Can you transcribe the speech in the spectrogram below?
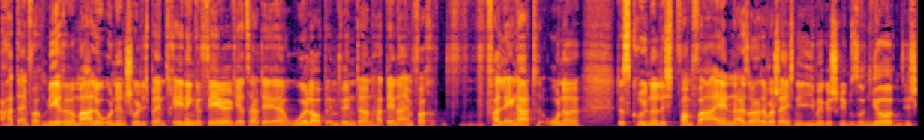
hat einfach mehrere Male unentschuldigt beim Training gefehlt. Jetzt hatte er Urlaub im Winter und hat den einfach verlängert, ohne das grüne Licht vom Verein. Also hat er wahrscheinlich eine E-Mail geschrieben, so, ja, ich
